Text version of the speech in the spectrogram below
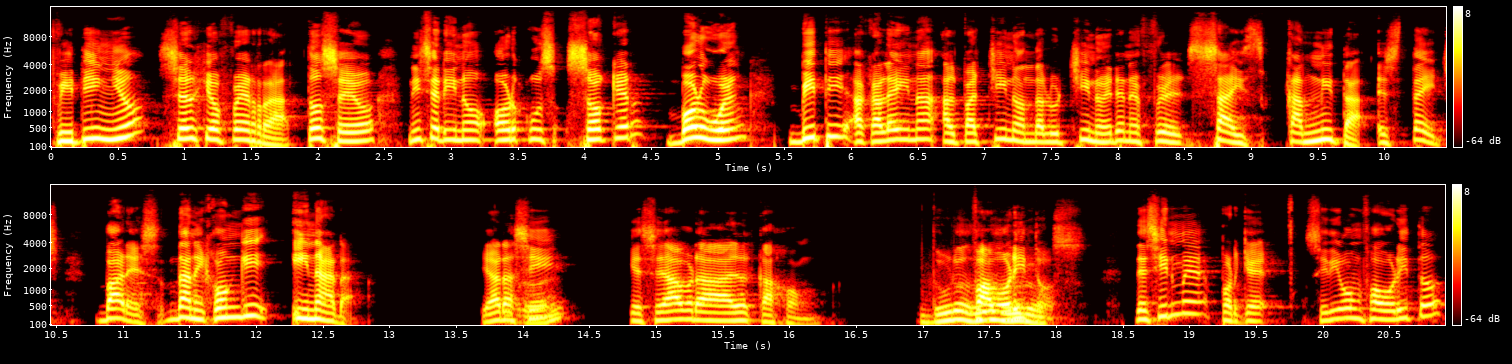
Fitiño, Sergio Ferra, Toseo, Niserino, Orcus, Soccer, Borwen, Viti, Acaleina, Alpachino, Andaluchino, Irene Field, Saiz, Carnita, Stage, Bares, Dani Hongi y Nara. Y ahora Duro, sí, ¿eh? que se abra el cajón. Duro, duro, Favoritos. Decidme, porque si digo un favorito,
